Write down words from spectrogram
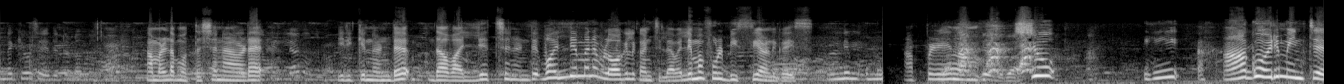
എന്തൊക്കെയോ ചെയ്തിട്ടുണ്ടെന്ന് നമ്മളുടെ മുത്തശ്ശൻ അവിടെ ഇരിക്കുന്നുണ്ട്. ഇതാ വല്യച്ഛനുണ്ട്. വല്യമ്മനെ വ്ളോഗിൽ കാണിച്ചില്ല. വല്യമ്മ ഫുൾ ബിസിയാണ് ഗൈസ് അപ്പോഴേ നമ്മ. ഈ ആകെ ഒരു മിനിറ്റ്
